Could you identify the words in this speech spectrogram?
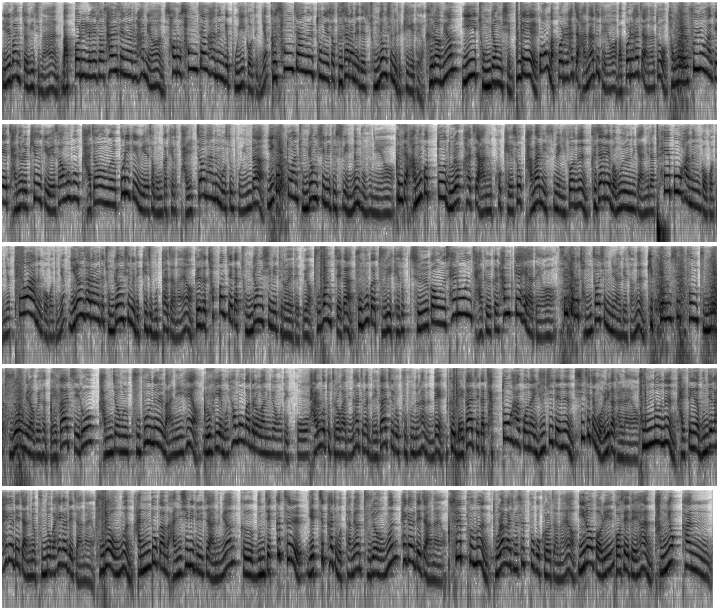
일반적이지만 맞벌이를 해서 사회생활을 하면 서로 성장하는 게 보이거든요. 그 성장을 통해서 그 사람에 대해서 존경심을 느끼게 돼요. 그러면 이 존경심. 근데 꼭 맞벌이를 하지 않아도 돼요. 맞벌이 를 하지 않아도 정말 훌륭하게 자녀를 키우기 위해서 혹은 가정을 꾸리기 위해서 뭔가 계속 발전하는 모습을 보인다. 이것 또한 존경심이 들 수 있는 부분이에요. 근데 아무것도 노력하지 않고 계속 가만히 있으면 이거는 그 자리에 머무르는 게 아니라 퇴보하는 거거든요. 퇴화하는 거거든요. 이런 사람한테 존경심을 느끼지 못하잖아요. 그래서 첫 번째가 존경심이 들어야 되고요. 두 번째가 부부가 둘이 계속 즐거운 새로운 자극을 함께 해야 돼요. 실제로 정서 심리학에서는 기쁨, 슬픔, 분노, 두려움이라고 해서 네 가지로 감정을 구분을 많이 해요. 여기에 뭐 혐오가 들어가는 경우도 있고 다른 것도 들어가긴 하지만 네 가지로 구분을 하는데 그 네 가지가 작동하거나 유지되는 신체적인 원리가 달라요. 분노는 갈등이나 문제가 해결되지 않으면 분노가 해결되지 않아요. 두려움은 안도감, 안심이 들지 않으면 그 문제 끝을 예측하지 못하면 두려움은 해결되지 않아요. 슬픔은 돌아가시면 슬프고 그러잖아요. 잃어버린 것에 대한 강력한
